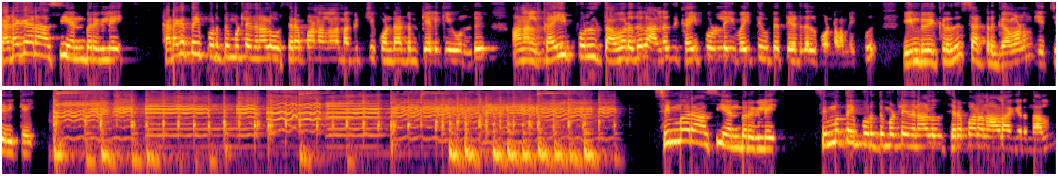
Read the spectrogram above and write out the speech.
கடகராசி என்பர்களே கடகத்தை பொறுத்த மட்டும் இதனால் ஒரு சிறப்பான நாள் மகிழ்ச்சி கொண்டாட்டம் கேளிக்கை உண்டு. ஆனால் கைப்பொருள் தவறுதல் அல்லது கைப்பொருளை வைத்துவிட்டு தேடுதல் போன்ற அமைப்பு இன்று இருக்கிறது. சற்று கவனம் எச்சரிக்கை. சிம்ம ராசி என்பர்களே சிம்மத்தை பொறுத்த மட்டும் இதனால் ஒரு சிறப்பான நாளாக இருந்தாலும்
